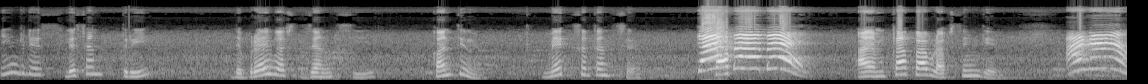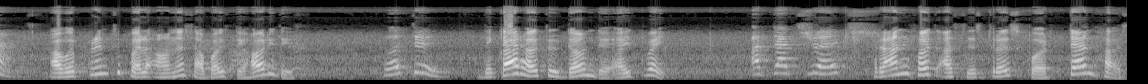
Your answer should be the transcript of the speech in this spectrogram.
English Lesson 3 The bravest Jhansi. Continue. Make sentences. Capable. I am capable of singing. I am. Our principal honors about the holidays. Hotel. The car hurtled down the highway. At that stretch. Rani fought as the stress for 10 hours.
